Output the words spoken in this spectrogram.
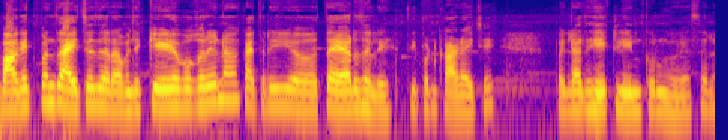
बागेत पण जायचं जरा. म्हणजे केळ वगैरे ना काहीतरी तयार झाले ती पण काढायचे. पहिला आधी हे क्लीन करून घेऊया. चला.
